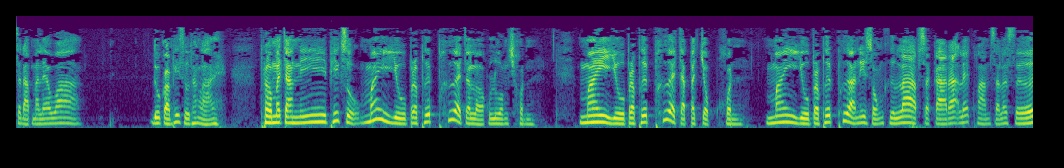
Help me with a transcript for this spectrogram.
สดับมาแล้วว่า ดูก่อนภิกษุทั้งหลาย พรหมจรรย์นี้ภิกษุไม่อยู่ประพฤติเพื่อจะหลอกลวงชน ไม่อยู่ประพฤติเพื่อจะประจบคน ไม่อยู่ประพฤติเพื่ออนิสงค์คือลาบสการะและความสรรเสริญ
